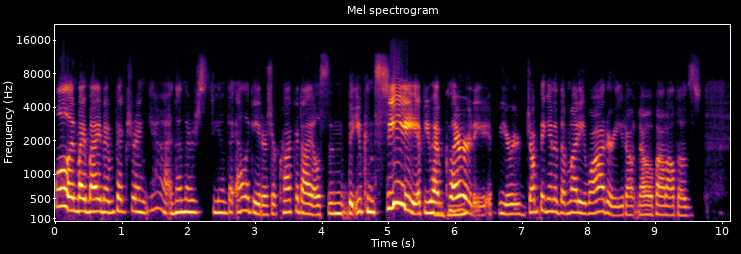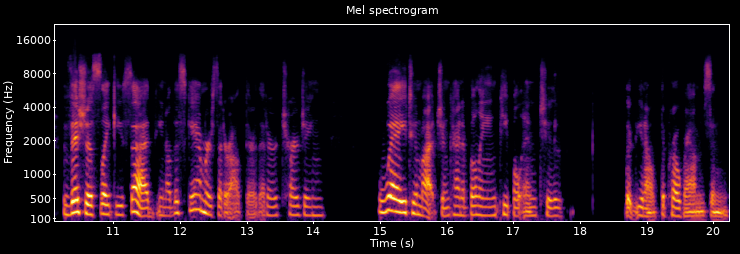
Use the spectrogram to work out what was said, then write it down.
Well, in my mind, I'm picturing, yeah, and then there's you know the alligators or crocodiles and that you can see if you have mm-hmm. clarity. If you're jumping into the muddy water, you don't know about all those vicious, like you said, you know, the scammers that are out there that are charging way too much and kind of bullying people into the you know the programs and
